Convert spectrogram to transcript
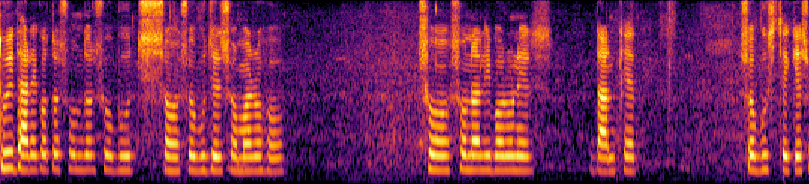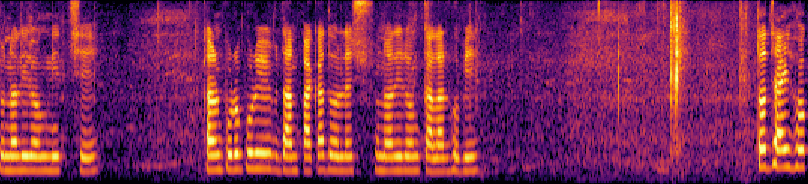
দুই ধারে কত সুন্দর সবুজ সবুজের সমারোহ। সোনালী বরণের ধান ক্ষেত সবুজ থেকে সোনালি রং নিচ্ছে। কারণ পুরোপুরি ধান পাকা, ধরলে সোনালি রং কালার হবে। তো যাই হোক,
